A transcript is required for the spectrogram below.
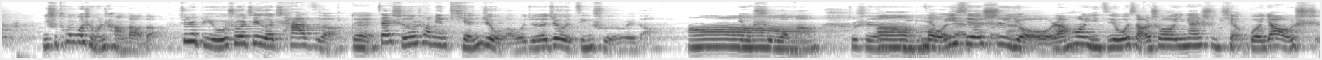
你是通过什么尝到的？就是比如说这个叉子对，在石头上面舔久了，我觉得就有金属的味道。哦你有试过吗？？就是嗯，某一些是有，然后以及我小时候应该是舔过钥匙。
